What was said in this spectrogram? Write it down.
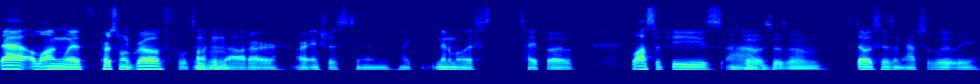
that, along with personal growth, we'll talk hmm about our our interest in like minimalist type of philosophies, um, stoicism stoicism, absolutely,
